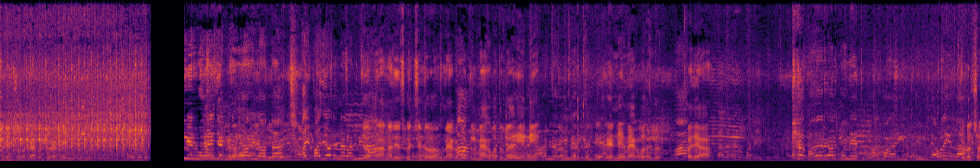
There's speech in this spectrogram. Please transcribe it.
వీడియో చివరి దాకా చూడండి. మన అన్న తీసుకొచ్చిండు. మేకపోతులు మేకపోతులు ఎన్ని? ఎన్ని? మేకపోతులు పదా చూడొచ్చు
